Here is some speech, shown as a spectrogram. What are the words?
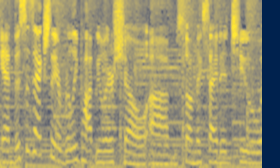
And this is actually a really popular show. Um, so I'm excited to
